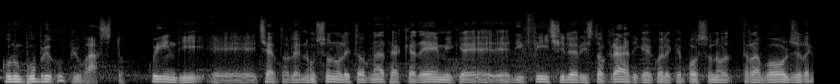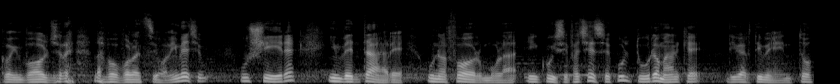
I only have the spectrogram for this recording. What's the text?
con un pubblico più vasto. Quindi eh, certo le, non sono le tornate accademiche eh, difficili, aristocratiche, quelle che possono travolgere coinvolgere la popolazione. Invece uscire, inventare una formula in cui si facesse cultura ma anche divertimento,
